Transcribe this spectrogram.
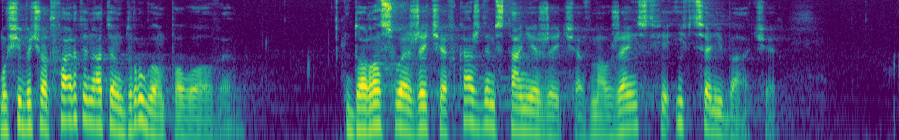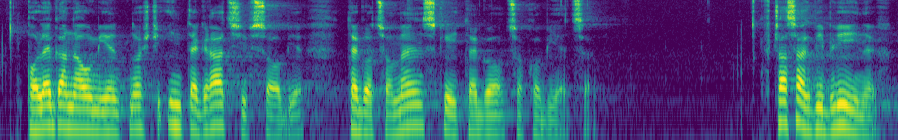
musi być otwarty na tę drugą połowę. Dorosłe życie w każdym stanie życia, w małżeństwie i w celibacie, polega na umiejętności integracji w sobie tego, co męskie i tego, co kobiece. W czasach biblijnych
